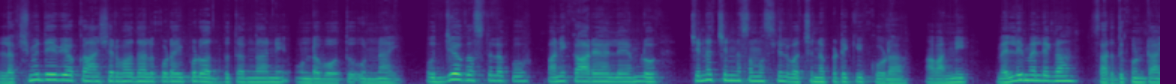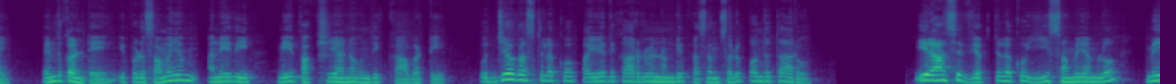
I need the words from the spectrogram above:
లక్ష్మీదేవి యొక్క ఆశీర్వాదాలు కూడా ఇప్పుడు అద్భుతంగానే ఉండబోతూ ఉన్నాయి. ఉద్యోగస్తులకు పని కార్యాలయంలో చిన్న చిన్న సమస్యలు వచ్చినప్పటికీ కూడా అవన్నీ మెల్లిమెల్లిగా సర్దుకుంటాయి. ఎందుకంటే ఇప్పుడు సమయం అనేది మీ పక్షాన ఉంది కాబట్టి ఉద్యోగస్తులకు పై అధికారుల నుండి ప్రశంసలు పొందుతారు. ఈ రాశి వ్యక్తులకు ఈ సమయంలో మీ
